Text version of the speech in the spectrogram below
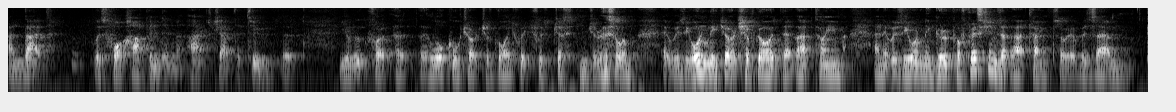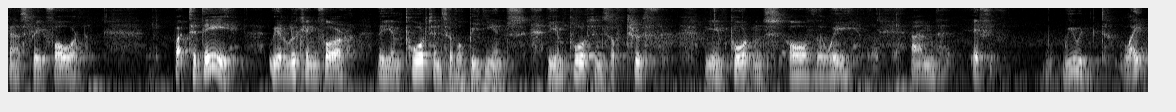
And that was what happened in Acts chapter 2. That you look for the, the local Church of God, which was just in Jerusalem. It was the only Church of God at that time, and it was the only group of Christians at that time. So it was um, kind of straightforward. But today, we are looking for the importance of obedience, the importance of truth, the importance of the way. And if we would like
